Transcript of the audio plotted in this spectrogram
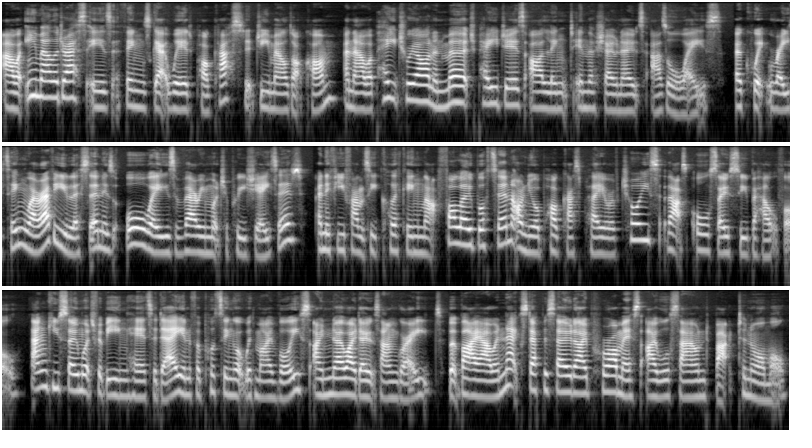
Our email address is thingsgetweirdpodcast at gmail.com, and our Patreon and merch pages are linked in the show notes as always. A quick rating wherever you listen is always very much appreciated. And if you fancy clicking that follow button on your podcast player of choice, that's also super helpful. Thank you so much for being here today and for putting up with my voice. I know I don't sound great, but by our next episode, I promise I will sound back to normal.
